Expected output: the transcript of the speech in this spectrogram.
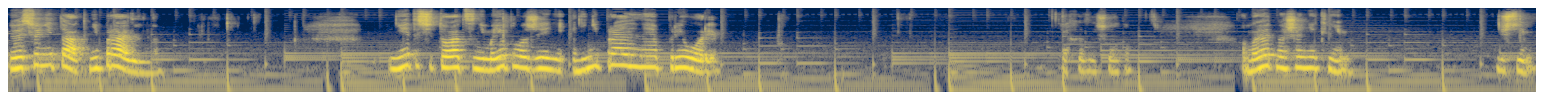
Но ведь все не так, неправильно. Ни эта ситуация, ни мое положение, они неправильные априори. Я хз, это. А мое отношение к ним. Подожди,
